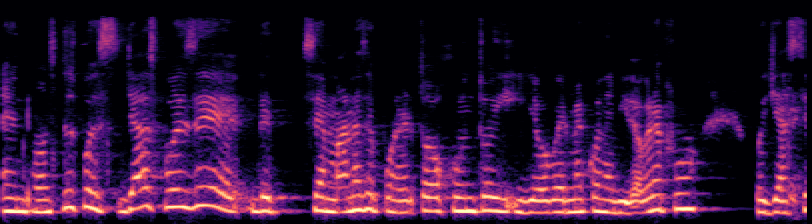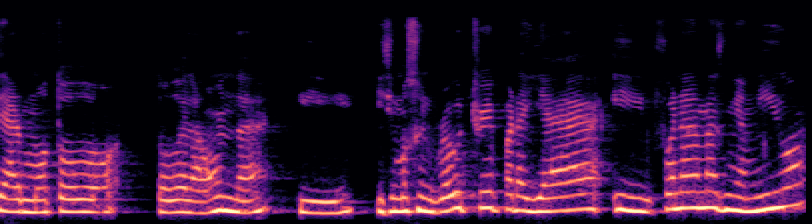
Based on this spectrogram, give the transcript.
Entonces, pues ya después de, semanas de poner todo junto y, yo verme con el videógrafo, pues ya se armó todo, toda la onda y hicimos un road trip para allá y fue nada más mi amigo,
